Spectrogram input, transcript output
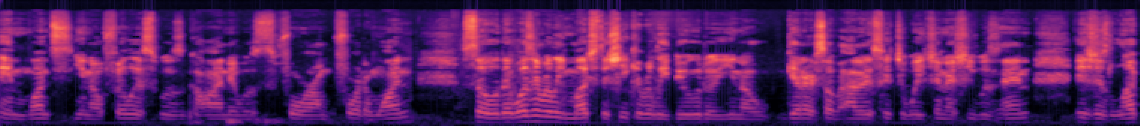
and once you know Phyllis was gone, it was four four to one. So there wasn't really much that she could really do to you know get herself out of the situation that she was in. It's just luck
